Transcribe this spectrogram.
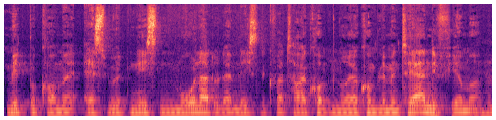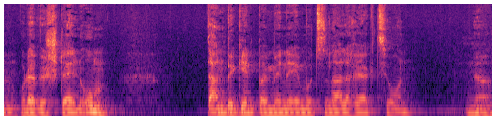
mitbekomme, es wird nächsten Monat oder im nächsten Quartal kommt ein neuer Komplementär in die Firma mhm. oder wir stellen um, dann beginnt bei mir eine emotionale Reaktion. Ja.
